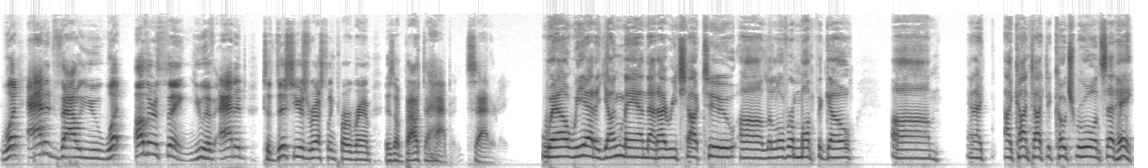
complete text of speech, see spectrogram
what added value, what other thing you have added to this year's wrestling program is about to happen Saturday? Well, we had a young man that I reached out to uh, a little over a month ago, um, and I I contacted Coach Rhule and said, "Hey,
